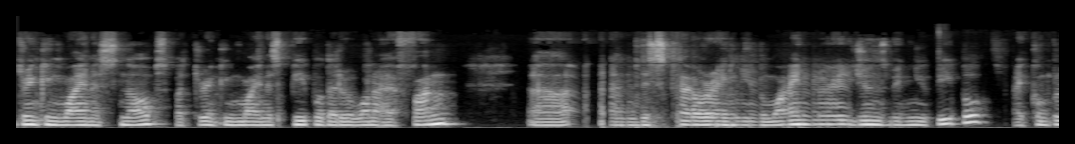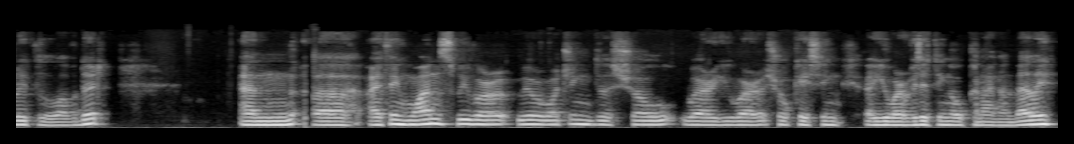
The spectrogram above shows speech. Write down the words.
drinking wine as snobs, but drinking wine as people that want to have fun uh, and discovering new wine regions with new people. I completely loved it. And uh, I think once we were we were watching the show where you were showcasing, uh, you were visiting Okanagan Valley,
